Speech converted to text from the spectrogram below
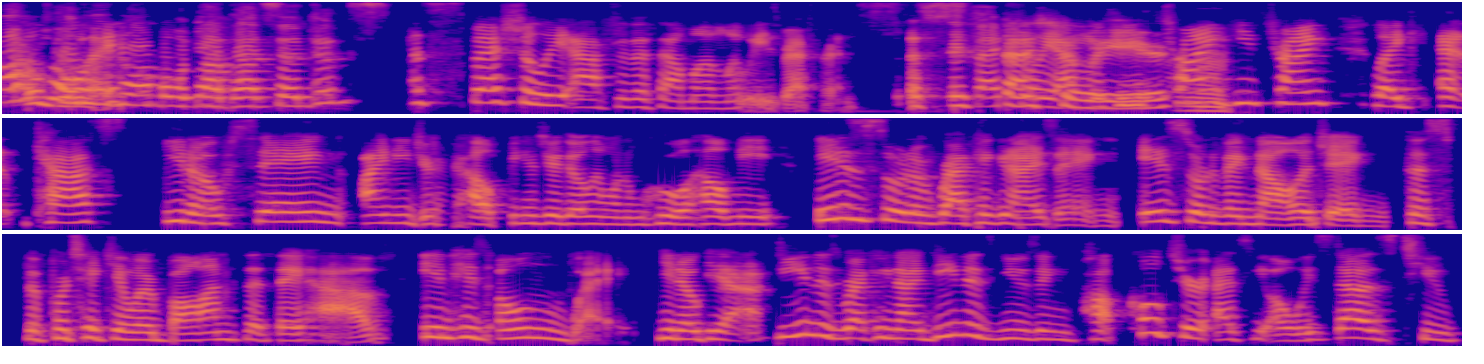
I'm Oh, totally boy. normal about that sentence. especially after the Thelma and Louise reference. Especially, after he's trying, he's trying like at Cas, you know, saying, I need your help because you're the only one who will help me, is sort of recognizing, is sort of acknowledging this the particular bond that they have in his own way. You know, yeah Dean is recognized, Dean is using pop culture as he always does to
